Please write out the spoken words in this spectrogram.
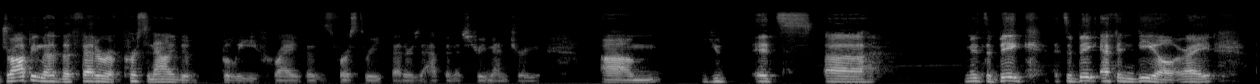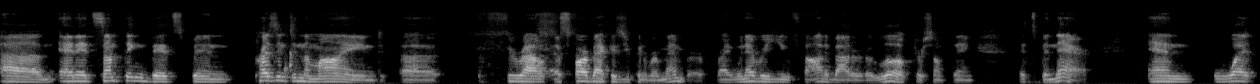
dropping the, the fetter of personality to belief, right? Those first three fetters that happen at stream entry. Um, you, it's, uh, I mean, it's a big, it's a big effing deal, right? Um, and it's something that's been present in the mind uh, throughout as far back as you can remember, right? Whenever you've thought about it or looked or something, it's been there. And what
